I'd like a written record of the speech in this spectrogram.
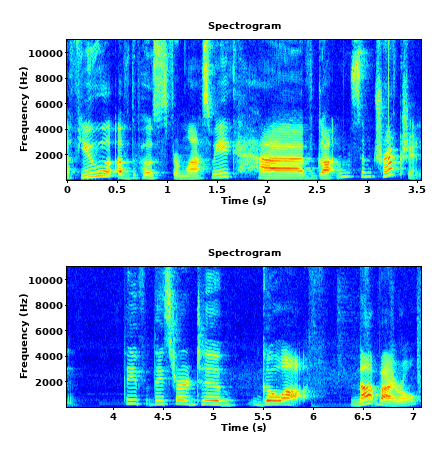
a few of the posts from last week have gotten some traction. They've they started to go off not viral,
